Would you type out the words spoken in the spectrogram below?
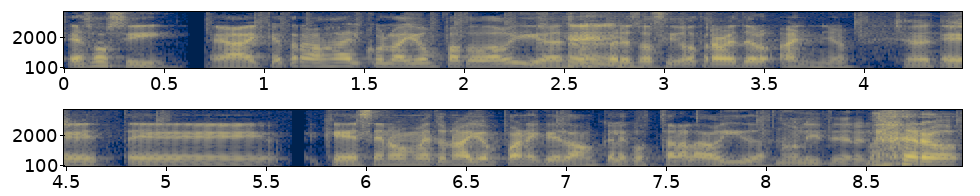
eso sí, hay que trabajar con la yompa todavía, pero eso ha sido a través de los años. Este, que ese no mete una yompa ni que aunque le costara la vida. No, literal. Pero,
